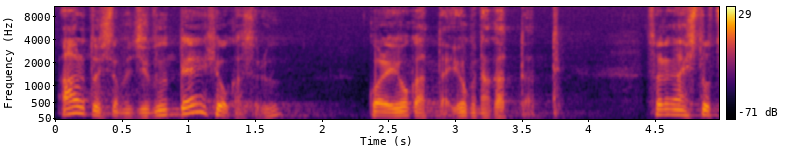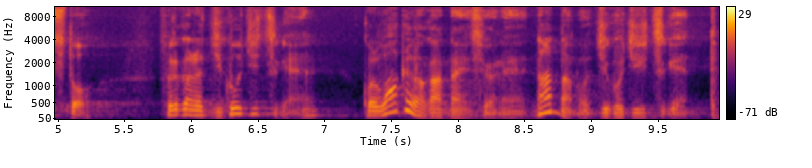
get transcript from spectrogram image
あるとしても自分で評価する。これ良かった良くなかったって。それが一つとそれから自己実現。これわけわかんないんですよね。何なの？自己実現って。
